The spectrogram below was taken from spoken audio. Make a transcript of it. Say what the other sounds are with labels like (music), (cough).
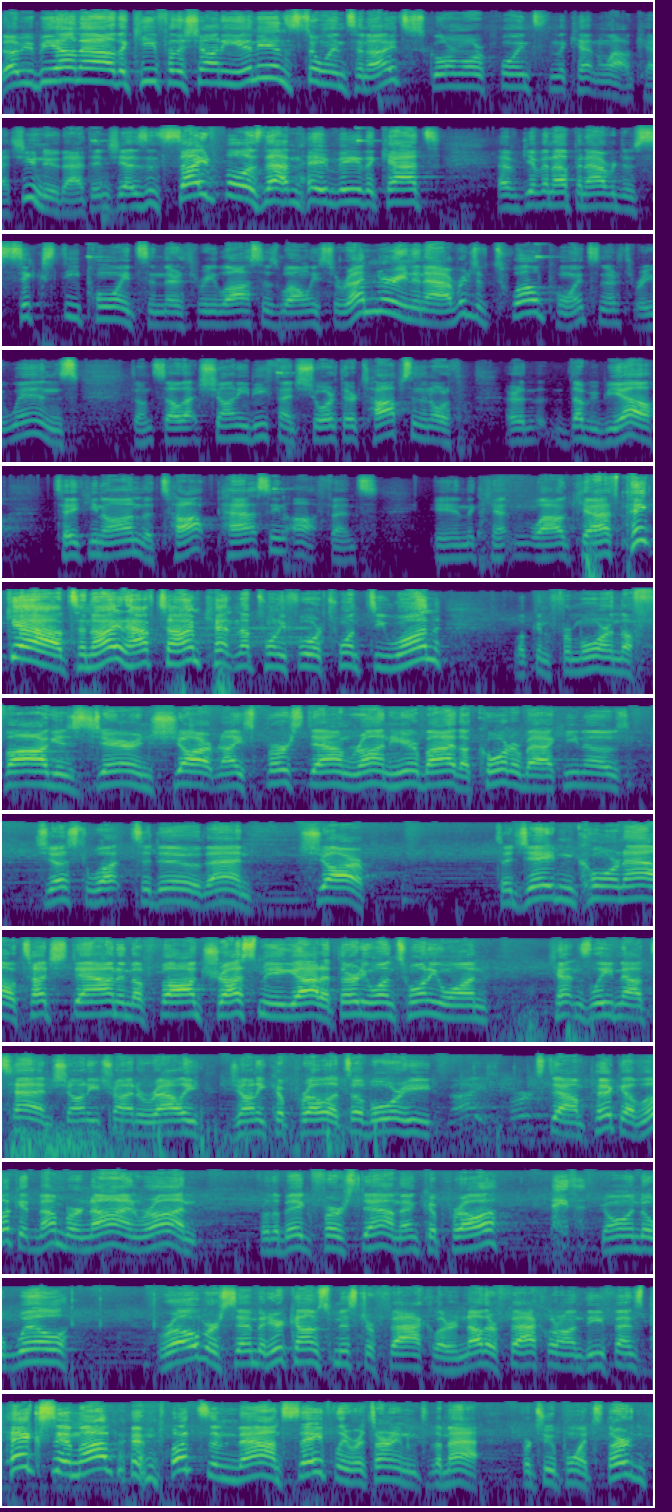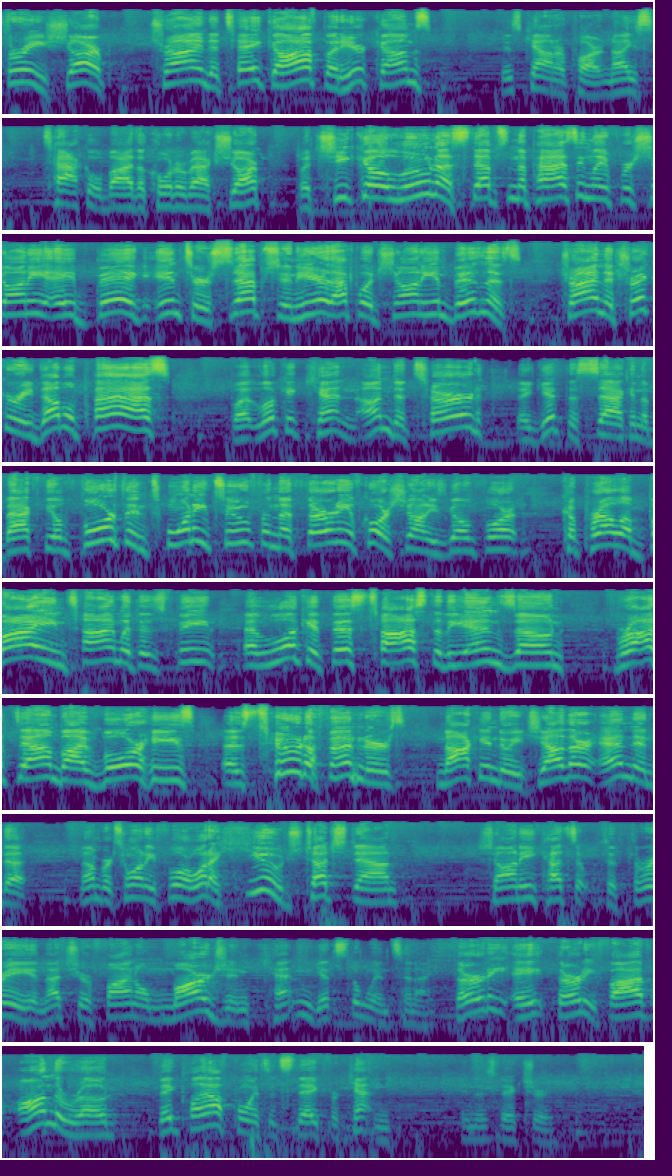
WBL now, the key for the Shawnee Indians to win tonight. Score more points than the Kenton Wildcats. You knew that, didn't you? As insightful as that may be, the Cats have given up an average of 60 points in their three losses while only surrendering an average of 12 points in their three wins. Don't sell that Shawnee defense short. They're tops in the North or WBL, taking on the top passing offense in the Kenton Wildcats. Pink out tonight, halftime. Kenton up 24-21. Looking for more in the fog is Jaron Sharp. Nice first down run here by the quarterback. He knows just what to do. Then Sharp to Jaden Cornell. Touchdown in the fog. Trust me, he got it. 31 21. Kenton's lead now 10. Shawnee trying to rally Johnny Caprella to Voorhees. Nice first down pickup. Look at number nine run for the big first down. Then Caprella Nathan going to Will Roberson, but here comes Mr. Fackler. Another Fackler on defense, picks him up (laughs) and puts him down, safely returning him to the mat for two points. Third and three, Sharp trying to take off, but here comes his counterpart. Nice tackle by the quarterback, Sharp. But Chico Luna steps in the passing lane for Shawnee. A big interception here. That puts Shawnee in business. Trying the trickery, double pass. But look at Kenton, undeterred. They get the sack in the backfield. Fourth and 22 from the 30. Of course, Shawnee's going for it. Caprella buying time with his feet. And look at this toss to the end zone. Brought down by Voorhees as two (laughs) defenders knock into each other and into number 24. What a huge touchdown. Shawnee cuts it to three, and that's your final margin. Kenton gets the win tonight. 38 35 on the road. Big playoff points at stake for Kenton in this victory.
